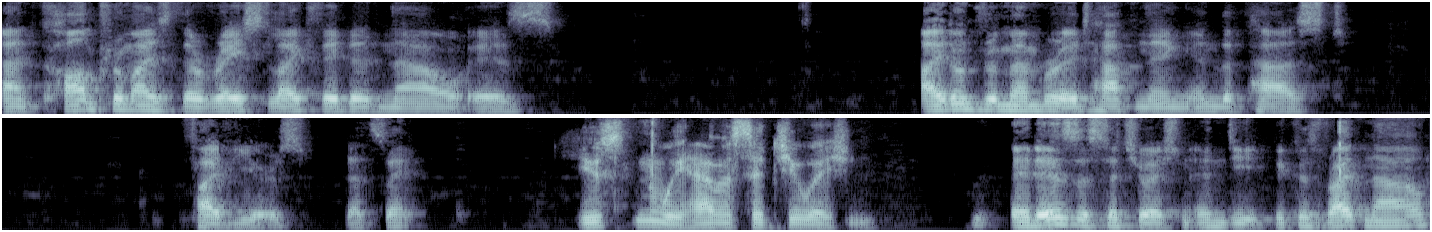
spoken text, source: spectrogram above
and compromise their race like they did now is. I don't remember it happening in the past five years, let's say. Houston, we have a situation. It is a situation indeed, because right now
